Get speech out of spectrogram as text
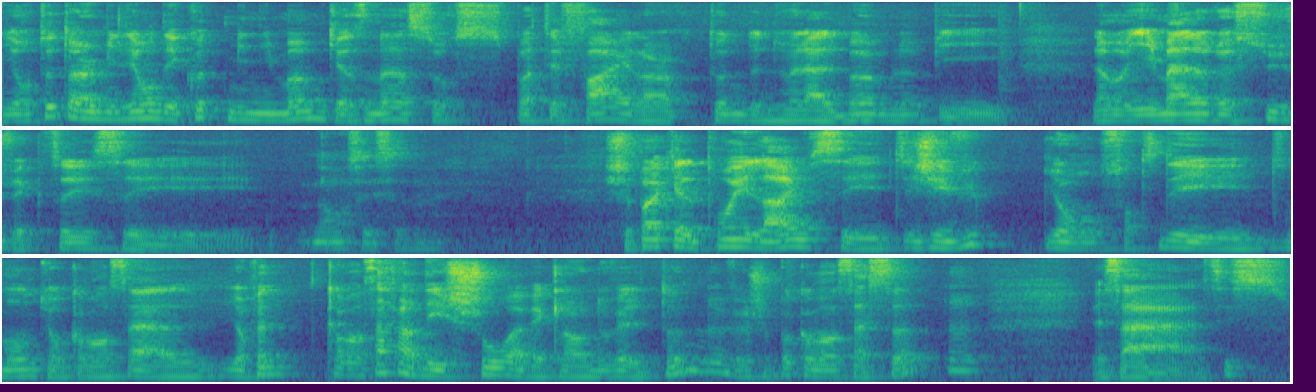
ils ont tout un million d'écoutes minimum quasiment sur Spotify, leur tune de nouvel album, là, puis là, il est mal reçu, fait que, tu sais, c'est. Non, c'est ça. Je sais pas à quel point live, c'est. J'ai vu qu'ils ont sorti des, du monde qui ont commencé à. Ils ont fait commencé à faire des shows avec leur nouvelle tune, je sais pas comment ça sonne, là. mais ça. tu sais,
